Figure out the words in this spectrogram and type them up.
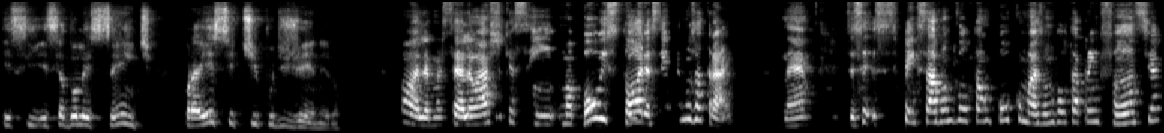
esse, esse adolescente para esse tipo de gênero? Olha, Marcelo, eu acho que assim uma boa história sempre nos atrai, né? Se, se pensar, vamos voltar um pouco mais, vamos voltar para a infância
